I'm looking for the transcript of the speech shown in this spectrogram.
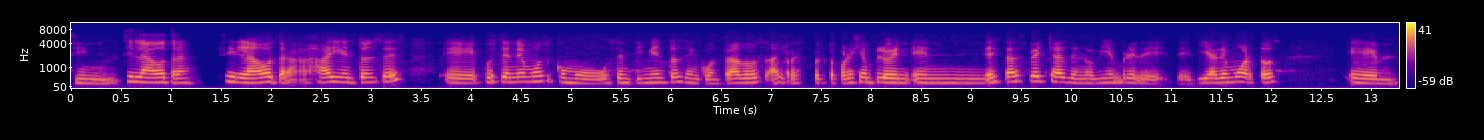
sin, sin la otra. Sin la otra, ajá, y entonces eh, pues tenemos como sentimientos encontrados al respecto. Por ejemplo, en, en estas fechas de noviembre de, de Día de Muertos, eh,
